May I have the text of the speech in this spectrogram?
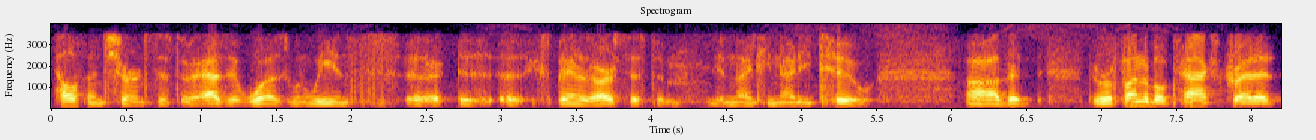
health insurance system, as it was when we uh, uh, expanded our system in 1992. Uh, the refundable tax credit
